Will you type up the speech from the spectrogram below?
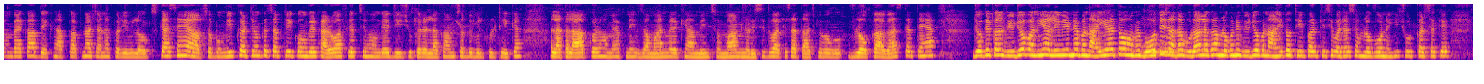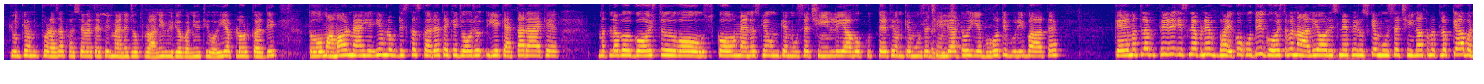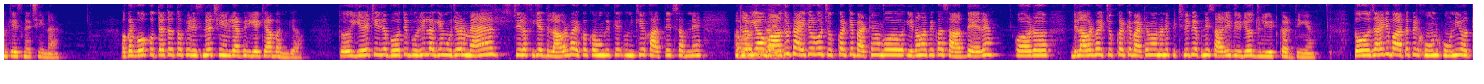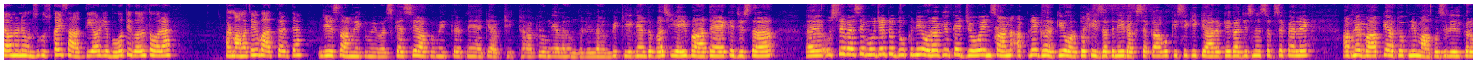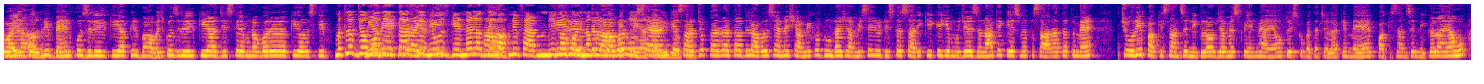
Come back. आप देख रहे हैं आपका अपना चैनल परी व्लॉग्स कैसे हैं आप सब? उम्मीद करती हूँ कि सब ठीक होंगे। खैर आफियत से होंगे। जी, शुक्र, अल्लाह का हम सब भी बिल्कुल ठीक है। अल्लाह ताला आपको और हमें अपने जमान में रखें। आमीन, सुम्मा, आमीन। और इसी दुआ के साथ आज के वो व्लॉग का आगाज़ करते हैं, जो कि कल वीडियो बनी है। अलीवीर ने बनाई है तो हमें बहुत ही ज़्यादा बुरा लगा। हम लोगों ने वीडियो बनानी तो थी, पर किसी वजह से हम लोग वो नहीं शूट कर सके, क्योंकि हम थोड़ा सा फंसे हुए थे। फिर मैंने जो पुरानी वीडियो बनी हुई थी, वही अपलोड कर दी। तो मामा और मैं यही हम लोग डिस्कस कर रहे थे कि जो जो ये कहता रहा है कि मतलब गोश्त वो उसको मैंने उसके उनके मुँह से छीन लिया वो कुत्ते थे उनके मुँह से छीन लिया तो ये बहुत ही बुरी बात है कि मतलब फिर इसने अपने भाई को खुद ही गोश्त बना लिया और इसने फिर उसके मुँह से छीना तो मतलब क्या बन के इसने छीना है? अगर वो कुत्ते थे तो फिर इसने छीन लिया फिर ये क्या बन गया? तो ये चीज़ें बहुत ही बुरी लगी मुझे और मैं सिर्फ़ ये दिलावर भाई को कहूँगी कि उनकी खातिर सबने मतलब ये आवाज़ उठाई थी। और वो चुप करके बैठे हैं वो इरम अभी का साथ दे रहे हैं और दिलावर भाई चुप करके बैठे हुए उन्होंने पिछली भी अपनी सारी वीडियोस डिलीट कर दी हैं। तो ज़ाहिर बात है फिर खून खून ही होता है उन्होंने उसका ही साथ दिया और ये बहुत ही गलत हो रहा है। और मामा से भी बात करते हैं। जी अस्सलाम वालेकुम व्यूवर्स कैसे आप उम्मीद करते हैं कि आप ठीक ठाक होंगे? अल्हम्दुलिल्लाह हम भी ठीक हैं। तो बस यही बात है कि जिस तरह उससे वैसे मुझे तो दुख नहीं हो रहा क्योंकि जो इंसान अपने घर की औरतों की इज़्ज़त नहीं रख सका वो किसी की क्या रखेगा? जिसने सबसे पहले अपने बाप के हाथों अपनी माँ को जलील करवाया अपनी बहन को जलील किया फिर भावज को जलील किया जिसके मुनवर की और उसकी मतलब जब वो देखता है उसके व्यूज़ गिरने लगते हाँ, वो अपनी फैमिली का कोई ना दिलावर हुसैन के साथ जो कर रहा था दिलावर हुसैन ने शामी को ढूंढा शामी से जो डिस्कस सारी की कि ये मुझे जना के केस में फंसा रहा था तो मैं चोरी पाकिस्तान से निकला और जब मैं स्पेन में आया हूँ तो इसको पता चला कि मैं पाकिस्तान से निकल आया हूँ।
